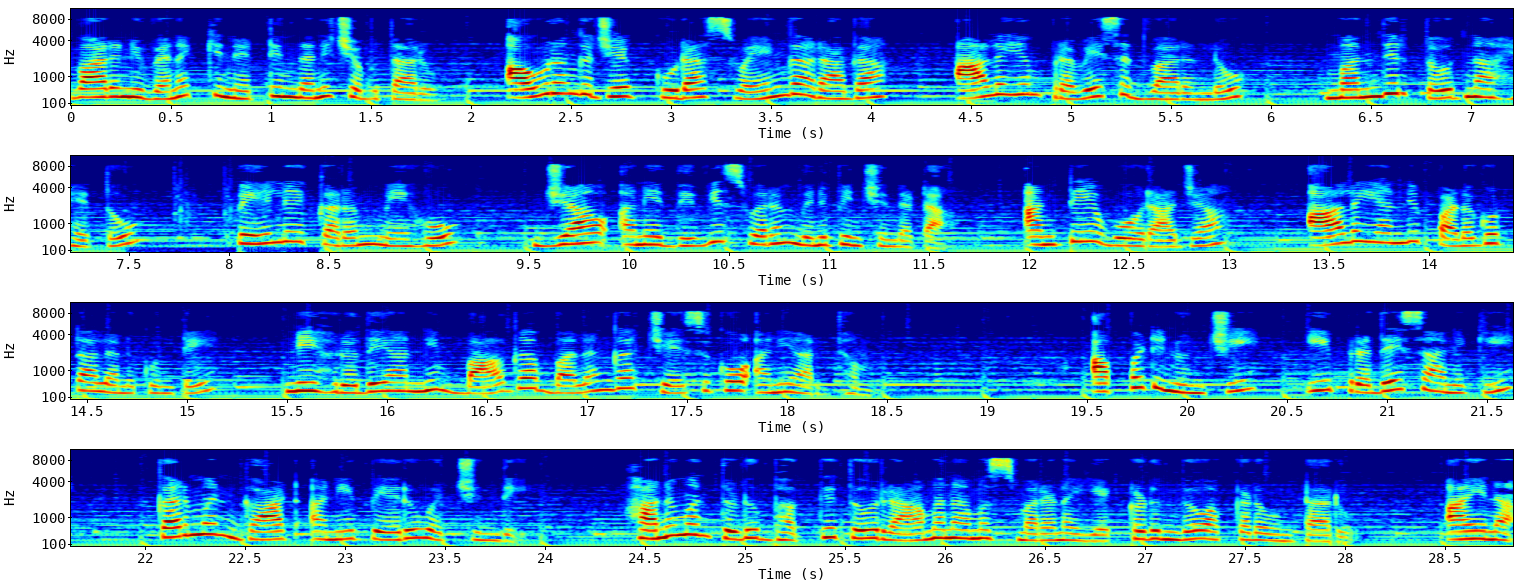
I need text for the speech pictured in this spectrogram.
వారిని వెనక్కి నెట్టిందని చెబుతారు. ఔరంగజేబ్ కూడా స్వయంగా రాగా ఆలయం ప్రవేశద్వారంలో మందిర్ తోద్నా హేతో పేలే కరం మేహో జావ్ అనే దివ్యస్వరం వినిపించిందట. అంటే ఓ రాజా ఆలయాన్ని పడగొట్టాలనుకుంటే నీ హృదయాన్ని బాగా బలంగా చేసుకో అని అర్థం. అప్పటి నుంచి ఈ ప్రదేశానికి కర్మన్ ఘాట్ అనే పేరు వచ్చింది. హనుమంతుడు భక్తితో రామనామ స్మరణ ఎక్కడుందో అక్కడ ఉంటారు. ఆయన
